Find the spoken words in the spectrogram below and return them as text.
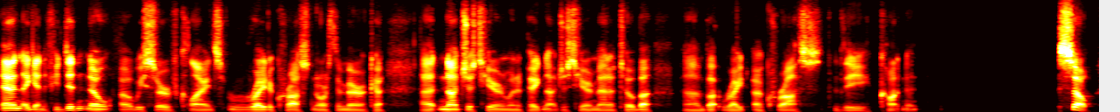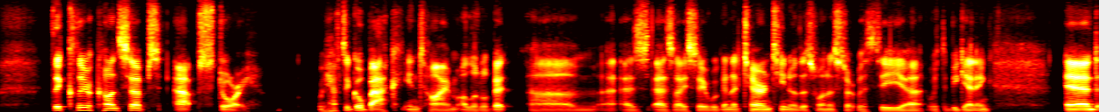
And again, if you didn't know, uh, we serve clients right across North America, uh, not just here in Winnipeg, not just here in Manitoba, uh, but right across the continent. So, the Clear Concepts app story we have to go back in time a little bit. Um, as as I say, we're going to Tarantino this one and start with the uh, with the beginning. And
